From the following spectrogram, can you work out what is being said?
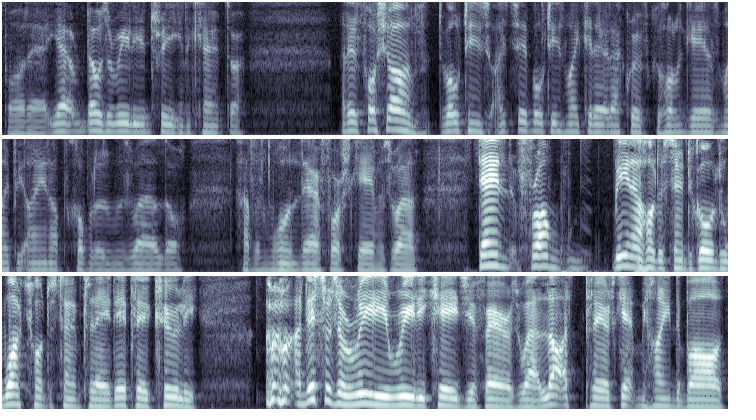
But uh, yeah, that was a really intriguing encounter. And they'll push on. The both teams, I'd say both teams might get out of that group. Hull and Gales might be eyeing up a couple of them as well, though, having won their first game as well. Then from being at Hunterstown to going to watch Hunterstown play, they played Cooley and this was a really, really cagey affair as well. A lot of players getting behind the ball,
